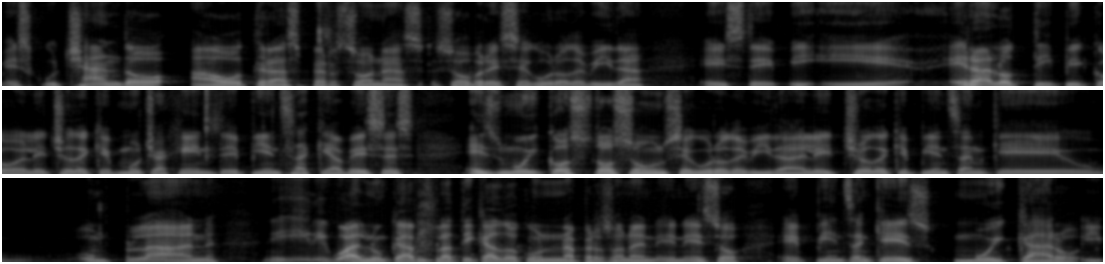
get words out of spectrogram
escuchando a otras personas sobre seguro de vida. Este, y, era lo típico, el hecho de que mucha gente piensa que a veces es muy costoso un seguro de vida, el hecho de que piensan que un plan, y igual, nunca han platicado con una persona en, eso, eh, piensan que es muy caro. Y,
